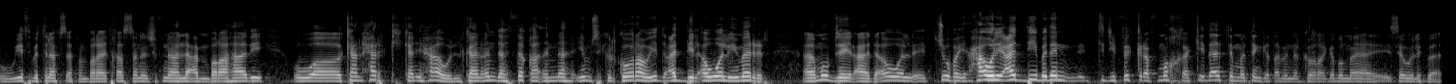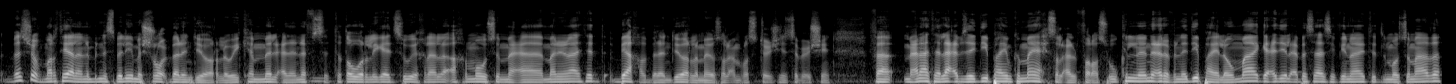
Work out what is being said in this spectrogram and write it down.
ويثبت نفسه في المباريات خاصة إن شفناه لعب المباراة هذه وكان حرك كان يحاول كان عنده الثقة إنه يمسك الكره ويعدي الأول ويمرر مو بزي العادة. أول تشوفه يحاول يعدي بعدين تجي فكرة في مخه كذا ثم تنقطع منه الكرة قبل ما يسوي اللي في باله. بس شوف مارتيال أنا بالنسبة لي مشروع بالون دور لو يكمل على نفس التطور اللي قاعد يسويه خلال آخر موسم مع مان يونايتد بياخذ بالون دور لما يوصل عمره 26 27 فمعناته لاعب زي ديباي يمكن ما يحصل على الفرص. وكلنا نعرف إن ديباي لو ما قاعد يلعب أساسي في يونايتد الموسم هذا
